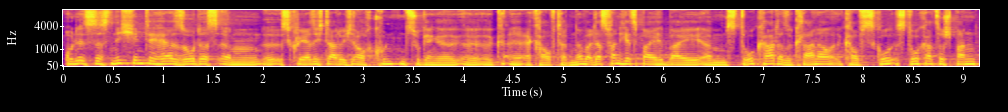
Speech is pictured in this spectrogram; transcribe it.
Und ist es nicht hinterher so, dass ähm, Square sich dadurch auch Kundenzugänge äh, erkauft hat? Ne? Weil das fand ich jetzt bei, bei ähm, Stokart, also Klarna kauft Stokart so spannend.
